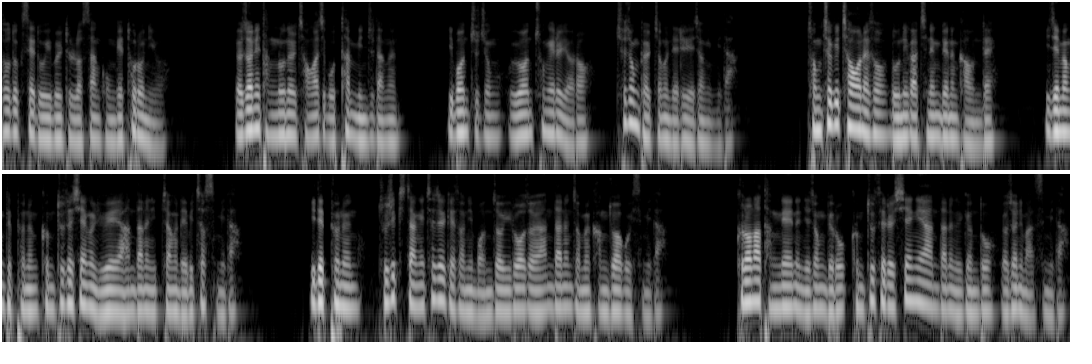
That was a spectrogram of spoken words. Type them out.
소득세 도입을 둘러싼 공개 토론 이후 여전히 당론을 정하지 못한 민주당은 이번 주 중 의원총회를 열어 최종 결정을 내릴 예정입니다. 정책위 차원에서 논의가 진행되는 가운데 이재명 대표는 금투세 시행을 유예해야 한다는 입장을 내비쳤습니다. 이 대표는 주식시장의 체질 개선이 먼저 이루어져야 한다는 점을 강조하고 있습니다. 그러나 당내에는 예정대로 금투세를 시행해야 한다는 의견도 여전히 많습니다.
